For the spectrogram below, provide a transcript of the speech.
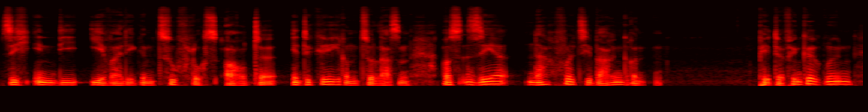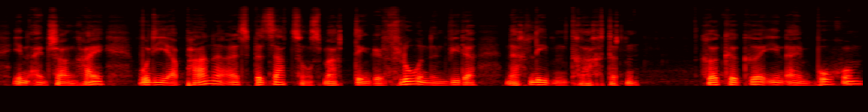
sich in die jeweiligen Zufluchtsorte integrieren zu lassen, aus sehr nachvollziehbaren Gründen. Peter Finkelgrün in ein Shanghai, wo die Japaner als Besatzungsmacht den Geflohenen wieder nach Leben trachteten. Röckeke in ein Bochum,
